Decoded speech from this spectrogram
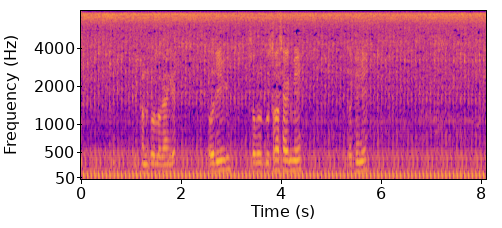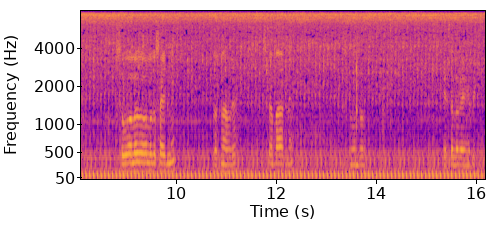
पिस्टन को लगाएँगे और रिंग सब दूसरा साइड में रखेंगे सब अलग अलग साइड में रखना होगा इसका बाद में इसको अंदर कैसे लगाएँगे देखिए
